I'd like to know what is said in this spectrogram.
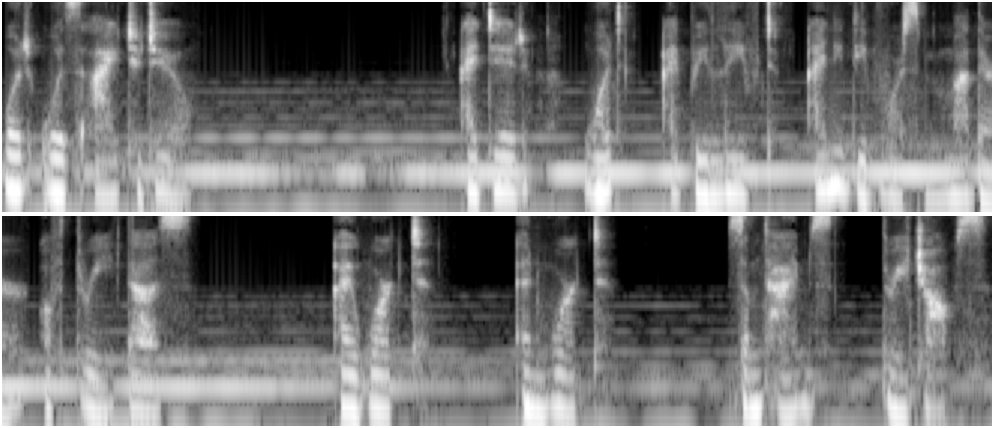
What was I to do? I did what I believed any divorced mother of three does. I worked and worked, sometimes three jobs.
